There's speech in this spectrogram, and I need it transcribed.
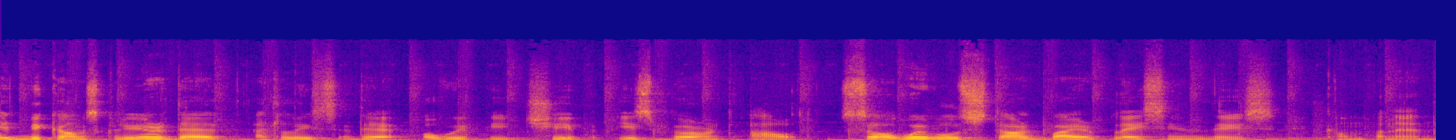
it becomes clear that at least the OVP chip is burnt out. So we will start by replacing this component.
